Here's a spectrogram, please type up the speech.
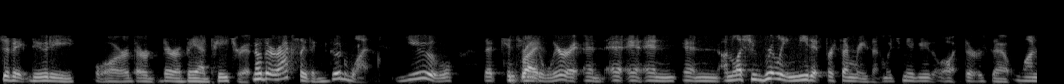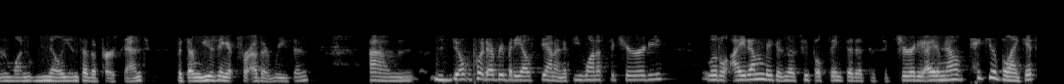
civic duty or they're they're a bad patriot. No they're actually the good ones. You that continue Right. to wear it and, and and and unless you really need it for some reason which maybe oh, there's that one one millionth of a percent but they're using it for other reasons um, don't put everybody else down. And if you want a security little item, because most people think that it's a security item now, take your blanket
